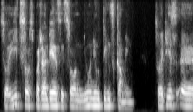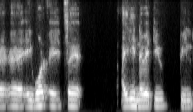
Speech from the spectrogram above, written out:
So each subspecialty has its own new new things coming. So it is uh, uh, evolve. It's a highly innovative field,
